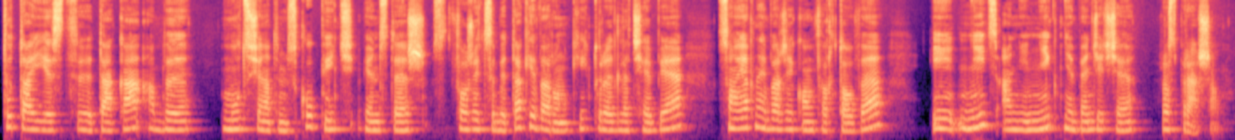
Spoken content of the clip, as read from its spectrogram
tutaj jest taka, aby móc się na tym skupić, więc też stworzyć sobie takie warunki, które dla ciebie są jak najbardziej komfortowe i nic ani nikt nie będzie cię rozpraszał.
